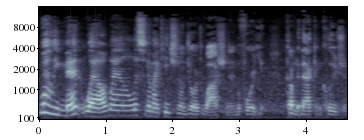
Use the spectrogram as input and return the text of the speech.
Well, he meant well. Well, listen to my teaching on George Washington before you come to that conclusion.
